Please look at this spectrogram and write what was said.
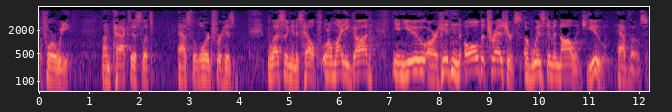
Before we unpack this, let's ask the Lord for His blessing and His help. Almighty God, in you are hidden all the treasures of wisdom and knowledge. You have those.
